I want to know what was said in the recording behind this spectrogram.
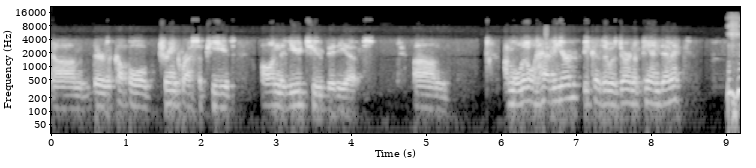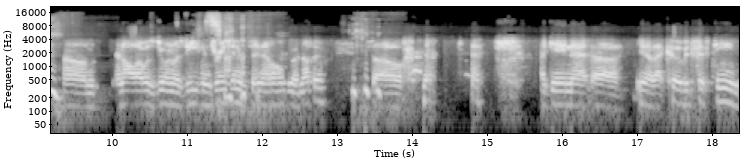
Um, there's a couple drink recipes on the YouTube videos. Um, I'm a little heavier because it was during the pandemic, um, and all I was doing was eating and drinking and sitting at home doing nothing. So I gained that, uh, you know, that COVID 15.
